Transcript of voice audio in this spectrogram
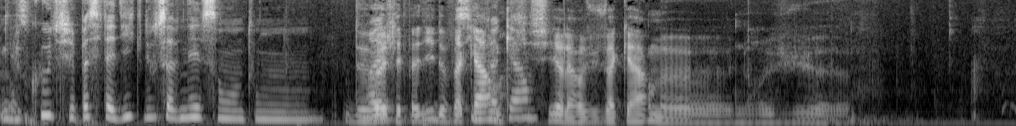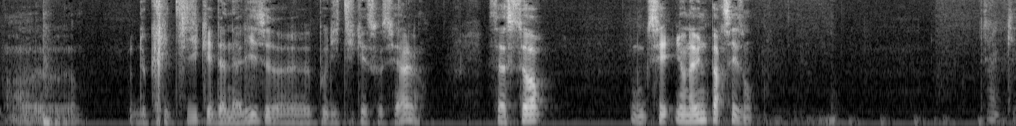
Du coup, je sais pas si tu as dit d'où ça venait son ton. De, ouais, je l'ai pas dit, de Vacarme. Si, Vacarme. Si, à la revue Vacarme, euh, une revue euh, euh, de critique et d'analyse euh, politique et sociale. Ça sort. Donc c'est, il y en a une par saison. Ok.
